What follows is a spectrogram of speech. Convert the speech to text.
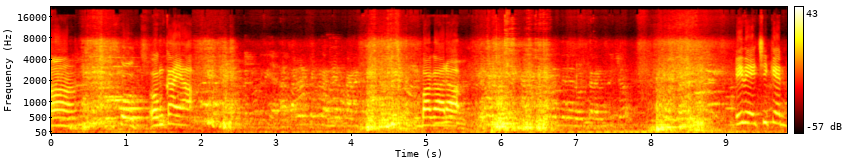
ఆ, తీసుకోవచ్చు వంకాయ. బగారా. ఇది చికెన్.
